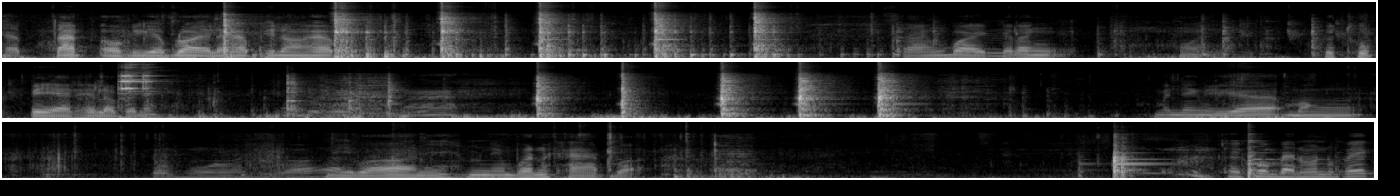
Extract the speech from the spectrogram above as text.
ครับตัดออกเรียบร้อยแล้วครับพี่น้องครับสางใบอยกำลังหอยก็ทุบแปรให้เราไปนี่มันยังเหลือมองนี่บ่นี่มันยังบนขาดบ่ ใครคมแบนมันเป็ก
